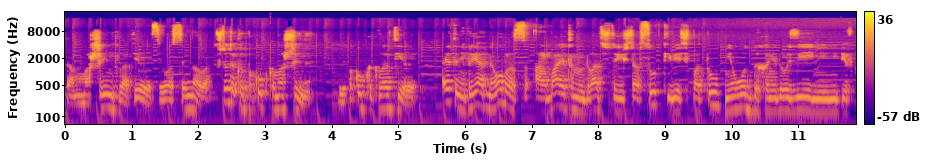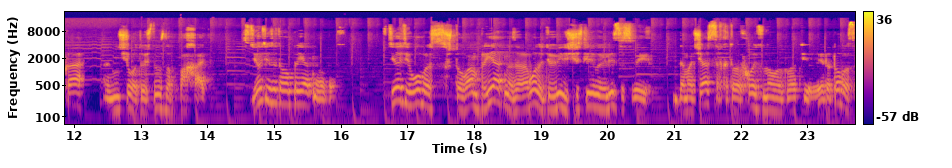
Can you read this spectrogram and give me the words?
там, машин, квартир и всего остального. Что такое покупка машины или покупка квартиры? Это неприятный образ. Арбайтен 24 часа в сутки, весь в поту. Ни отдыха, ни друзей, ни, ни пивка. Ничего. То есть нужно пахать. Сделайте из этого приятный образ. Сделайте образ, что вам приятно заработать и увидеть счастливые лица своих домочадцев, которые входят в новую квартиру. И этот образ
